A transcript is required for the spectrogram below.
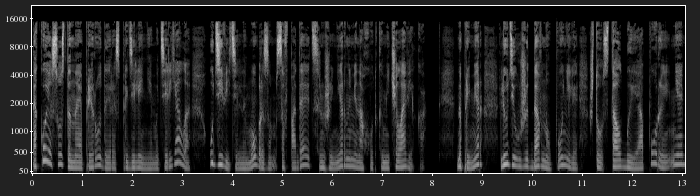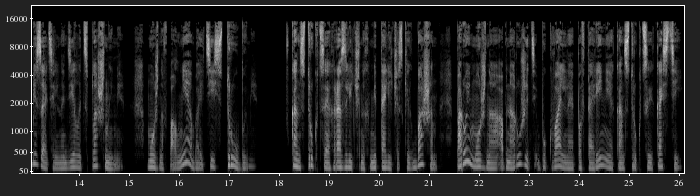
Такое созданное природой распределение материала удивительным образом совпадает с инженерными находками человека. Например, люди уже давно поняли, что столбы и опоры не обязательно делать сплошными. Можно вполне обойтись трубами. В конструкциях различных металлических башен порой можно обнаружить буквальное повторение конструкции костей.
